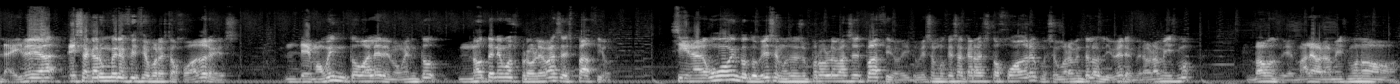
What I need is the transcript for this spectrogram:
la idea es sacar un beneficio por estos jugadores. De momento, vale, de momento no tenemos problemas de espacio. Si en algún momento tuviésemos esos problemas de espacio y tuviésemos que sacar a estos jugadores, pues seguramente los libere. Pero ahora mismo, vamos bien, ¿vale? Ahora mismo no,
